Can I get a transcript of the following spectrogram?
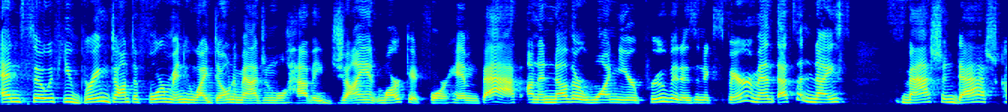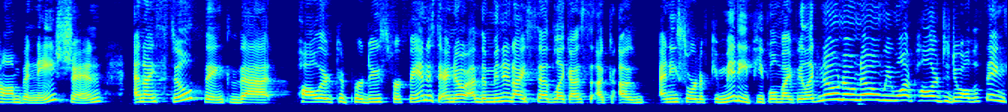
And so if you bring D'Onta Foreman, who I don't imagine will have a giant market for him back on another one year prove it as an experiment, that's a nice smash and dash combination. And I still think that Pollard could produce for fantasy. I know at the minute I said like a, a- a- any sort of committee, people might be like, no, no, no, we want Pollard to do all the things.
